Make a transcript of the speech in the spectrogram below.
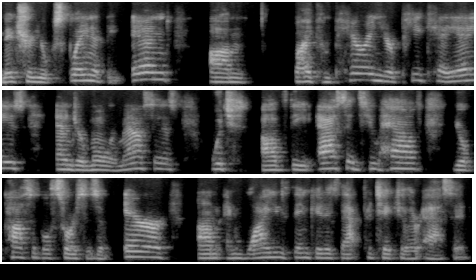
Make sure you explain at the end um, by comparing your pKa's and your molar masses, which of the acids you have, your possible sources of error, um, and why you think it is that particular acid.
